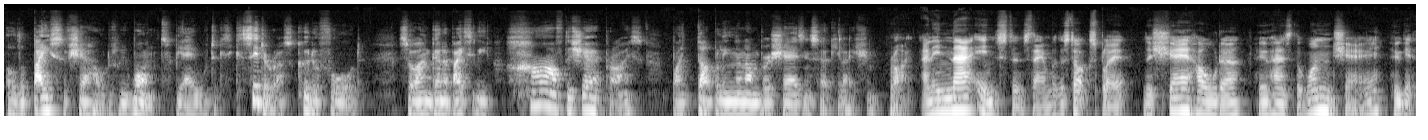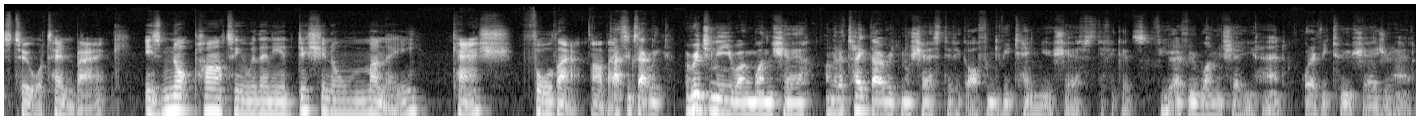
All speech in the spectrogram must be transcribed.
or the base of shareholders we want to be able to consider us could afford. So I'm going to basically halve the share price by doubling the number of shares in circulation. Right, and in that instance, then with a stock split, the shareholder who has the one share, who gets two or ten back, is not parting with any additional money, cash, for that, are they? That's exactly. Originally, you own one share. I'm going to take that original share certificate off and give you 10 new share certificates for every one share you had or every two shares you had.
